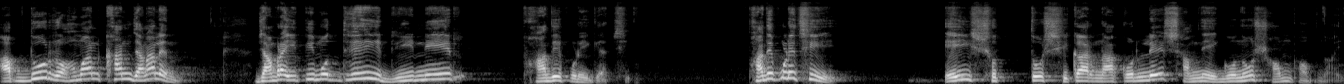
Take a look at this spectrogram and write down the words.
আব্দুর রহমান খান জানালেন যে আমরা ইতিমধ্যেই ঋণের ফাঁদে পড়ে গেছি। ফাঁদে পড়েছি। এই সত্য স্বীকার না করলে সামনে এগোনো সম্ভব নয়।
